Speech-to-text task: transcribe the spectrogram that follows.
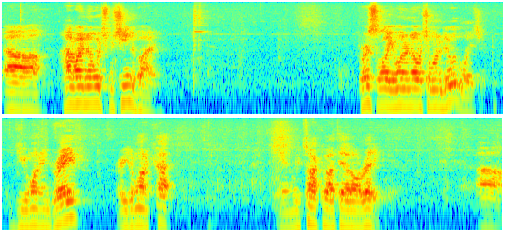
Uh, how do I know which machine to buy? First of all, you want to know what you want to do with the laser. Do you want to engrave or you want to cut? And we talked about that already. Uh,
